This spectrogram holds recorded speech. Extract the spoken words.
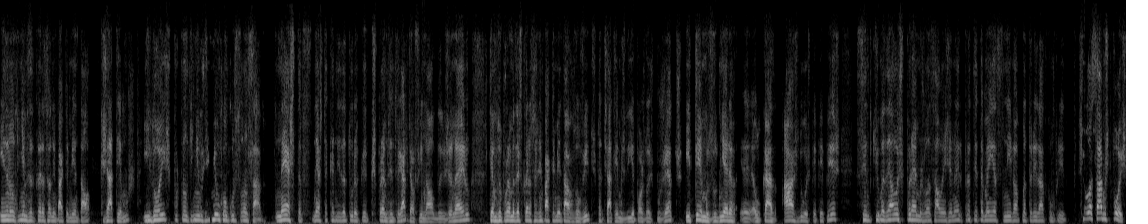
ainda não tínhamos a declaração de impacto ambiental, que já temos, e dois, porque não tínhamos nenhum concurso lançado. Nesta, nesta candidatura que, que esperamos entregar, até ao final de janeiro, temos o problema das declarações de impacto ambiental resolvidos, portanto já temos dia para os dois projetos, e temos o dinheiro eh, alocado às duas PPPs, sendo que uma delas esperamos lançá-la em janeiro para ter também esse nível de maturidade cumprido. Lançarmos depois,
